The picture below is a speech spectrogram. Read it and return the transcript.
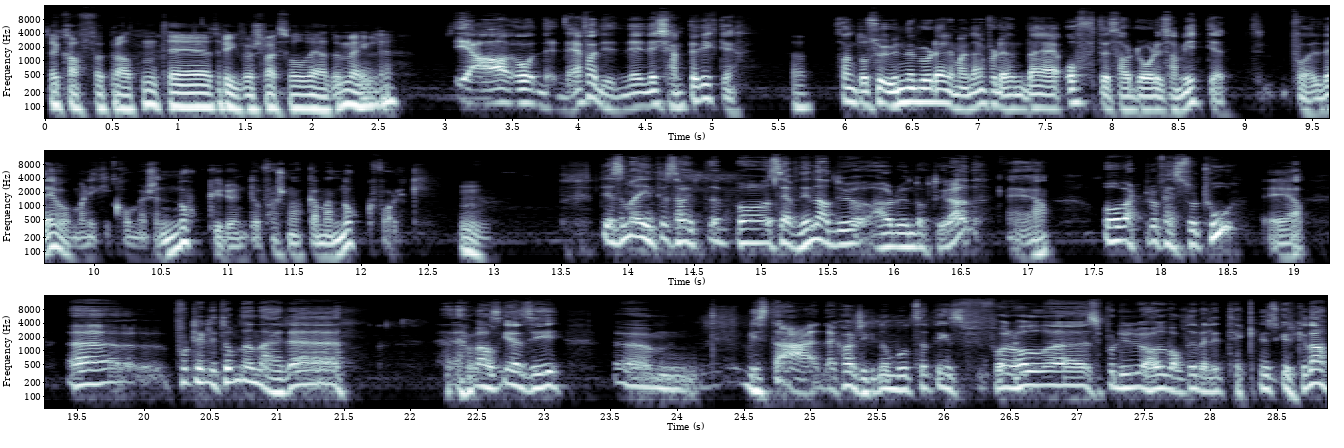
Så er kaffepraten til Trygve Slagsvold Vedum, egentlig? Ja, og det, er faktisk det, er kjempeviktig. Ja. Og så undervurderer man den, for det, det jeg oftest har dårlig samvittighet for, det er jo at man ikke kommer seg nok rundt og får snakka med nok folk. Det som er interessant på CV-en din, da, du, har du en doktorgrad Ja. og vært professor to. ja. Uh, fortell litt om den derre Hva skal jeg si um, hvis det, er, det er kanskje ikke noe motsetningsforhold, uh, for du har jo valgt et veldig teknisk yrke, da,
